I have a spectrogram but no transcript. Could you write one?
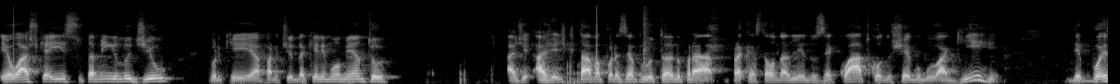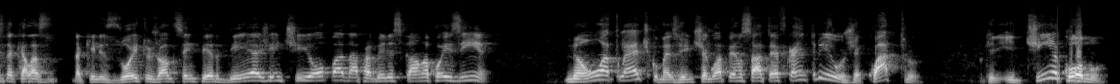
eu acho que isso também iludiu, porque a partir daquele momento, a gente, a gente que estava, por exemplo, lutando para a questão da lei do Z4, quando chega o Aguirre, depois daquelas, daqueles oito jogos sem perder, a gente, opa, dá para beliscar uma coisinha. Não o Atlético, mas a gente chegou a pensar até ficar entre o G4, porque, e tinha como.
